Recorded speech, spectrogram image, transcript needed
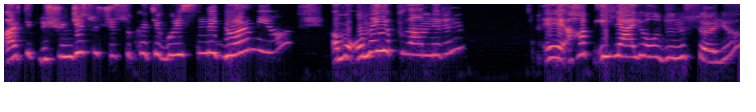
artık düşünce suçlusu kategorisinde görmüyor. Ama ona yapılanların e, hak ihlali olduğunu söylüyor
